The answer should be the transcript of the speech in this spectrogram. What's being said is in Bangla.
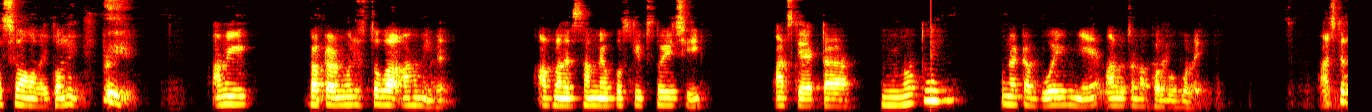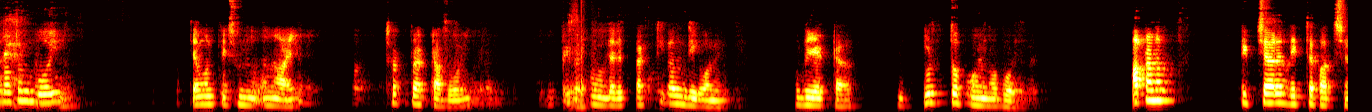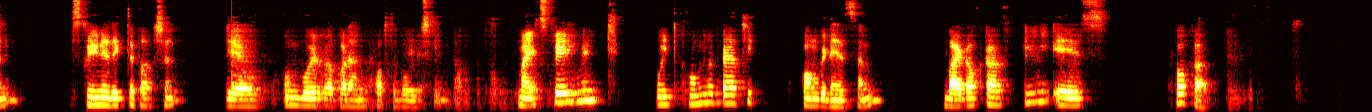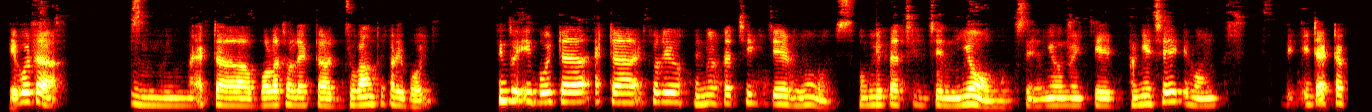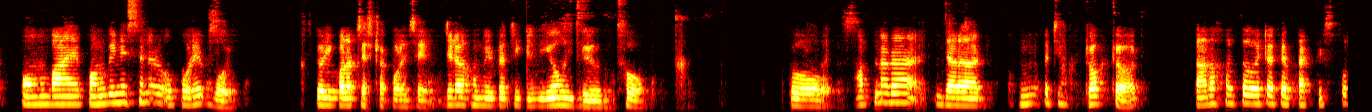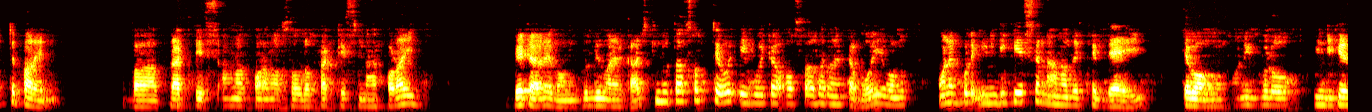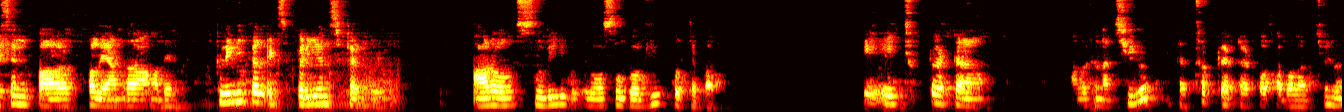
আসসালামু আলাইকুম আমি ডক্টর মুজতবা আহমেদ আপনাদের সামনে উপস্থিত হয়েছি। আজকে একটা নতুন কোনো একটা বই নিয়ে আলোচনা করব বলে। আজকের নতুন বই তেমন কিছু নয়, ছোট্ট একটা বই। আমাদের প্র্যাকটিক্যাল জীবনে খুবই একটা গুরুত্বপূর্ণ বই। আপনারা পিকচারে দেখতে পাচ্ছেন স্ক্রিনে দেখতে পাচ্ছেন। যে কোন বইয়ের ব্যাপারে আমি কথা বলছি। My experiment with homeopathic combination by doctor P S Phokar এই বইটা একটা বলা চলে একটা যুগান্তকারী বই। কিন্তু এই বইটা একটা অ্যাকচুয়ালি হোমিওপ্যাথিক যে রুলস হোমিওপ্যাথিক যে নিয়ম সেই নিয়মকে ভেঙেছে এবং এটা একটা কম্বাই কম্বিনেশনের ওপরে বই। তৈরি করার চেষ্টা করেছে, যেটা হোমিওপ্যাথিক নিয়ম বিরুদ্ধ তো আপনারা যারা হোমিওপ্যাথিক ডক্টর, তারা হয়তো এটাকে প্র্যাকটিস করতে পারেন বা প্র্যাকটিস আমার পরামর্শ হলো প্র্যাকটিস না করাই বেটার এবং বুদ্ধিমানের কাজ। কিন্তু তা সত্ত্বেও এই বইটা অসাধারণ একটা বই এবং অনেকগুলো ইন্ডিকেশন আমাদেরকে দেয় এবং অনেকগুলো ইন্ডিকেশন পাওয়ার ফলে আমরা আমাদের ক্লিনিক্যাল এক্সপিরিয়েন্সটাকে আরও সুদীর্ঘ এবং সুগভীর করতে পারে। এই ছোট্ট একটা আলোচনা ছিল, একটা ছোট্ট একটা কথা বলার জন্য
